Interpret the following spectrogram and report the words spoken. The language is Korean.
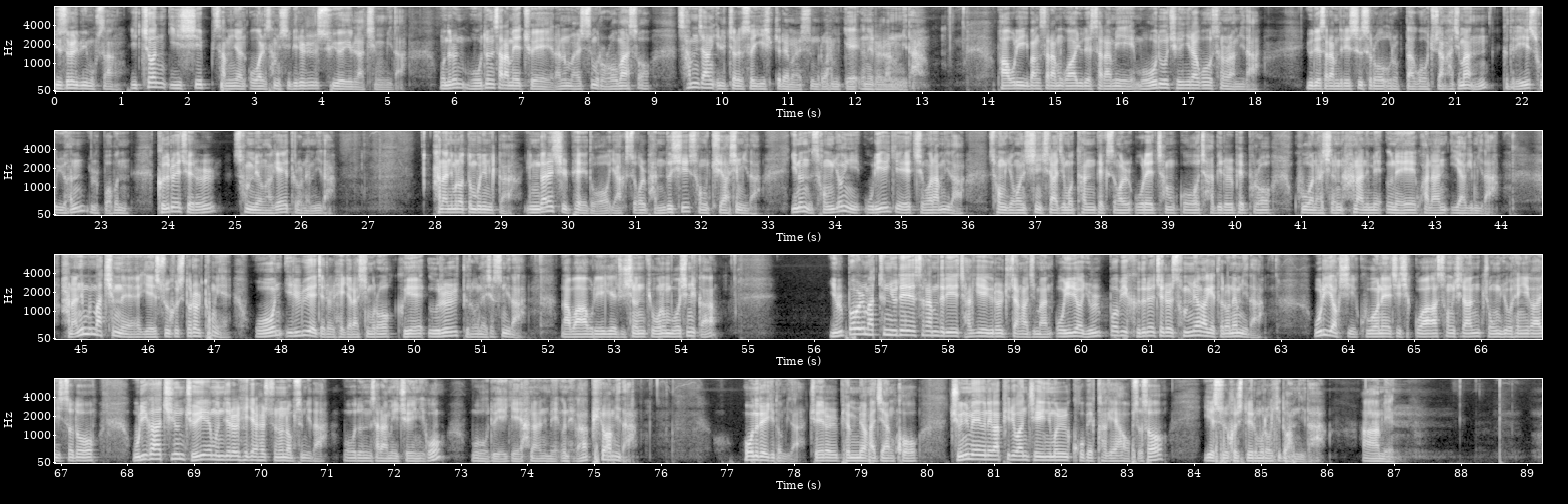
이슬비 묵상 2023년 5월 31일 수요일 아침입니다. 오늘은 모든 사람의 죄라는 말씀으로 로마서 3장 1절에서 20절의 말씀으로 함께 은혜를 나눕니다. 바울이 이방 사람과 유대 사람이 모두 죄인이라고 선언합니다. 유대 사람들이 스스로 의롭다고 주장하지만 그들이 소유한 율법은 그들의 죄를 선명하게 드러냅니다. 하나님은 어떤 분입니까? 인간의 실패에도 약속을 반드시 성취하십니다. 이는 성경이 우리에게 증언합니다. 성경은 신실하지 못한 백성을 오래 참고 자비를 베풀어 구원하시는 하나님의 은혜에 관한 이야기입니다. 하나님은 마침내 예수 그리스도를 통해 온 인류의 죄를 해결하심으로 그의 의를 드러내셨습니다. 나와 우리에게 주시는 교훈은 무엇입니까? 율법을 맡은 유대 사람들이 자기의 의를 주장하지만 오히려 율법이 그들의 죄를 선명하게 드러냅니다. 우리 역시 구원의 지식과 성실한 종교 행위가 있어도 우리가 지은 죄의 문제를 해결할 수는 없습니다. 모든 사람이 죄인이고 모두에게 하나님의 은혜가 필요합니다. 오늘의 기도입니다. 죄를 변명하지 않고 주님의 은혜가 필요한 죄인임을 고백하게 하옵소서 예수 그리스도 이름으로 기도합니다. 아멘.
